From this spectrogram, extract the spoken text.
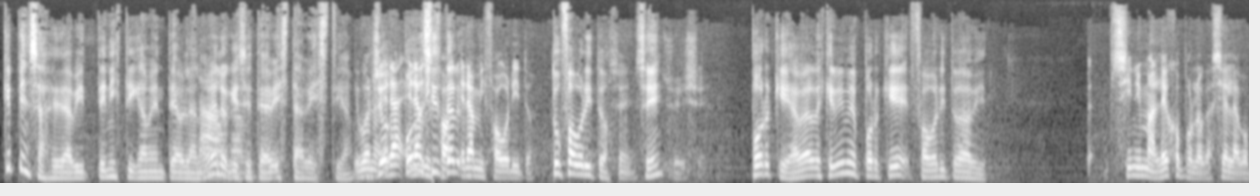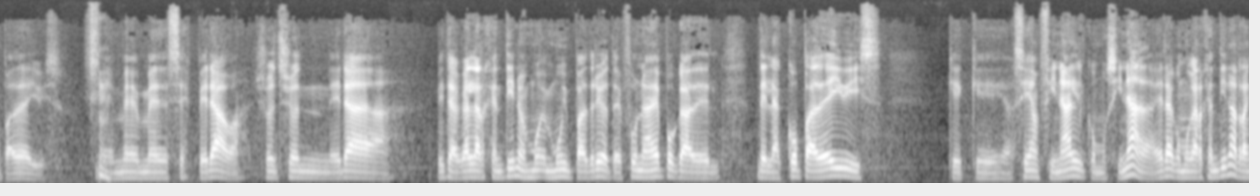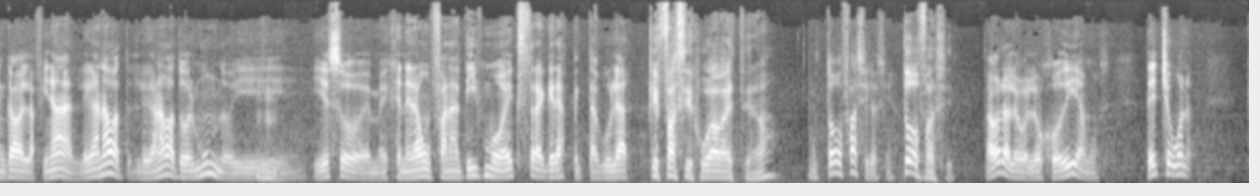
¿Qué pensás de David tenísticamente hablando? No, ¿Ves lo que no. es esta, esta bestia? y bueno, Yo, era, ¿puedo era, mi decirte fa- algo? era mi favorito. ¿Tu favorito? Sí. ¿Sí? Sí, sí. ¿Por qué? A ver, describime por qué favorito David. Sin ir más lejos por lo que hacía en la Copa Davis. Hmm. Me, me- me desesperaba. Yo, yo era, viste, acá el argentino es muy, muy patriota. Fue una época del- de la Copa Davis que, que hacían final como si nada. Era como que Argentina arrancaba en la final. Le ganaba, le ganaba a todo el mundo y, y eso eh, me generaba un fanatismo extra que era espectacular. Qué fácil jugaba este, ¿no? Todo fácil así. Todo fácil. Ahora lo, lo jodíamos. De hecho, bueno,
